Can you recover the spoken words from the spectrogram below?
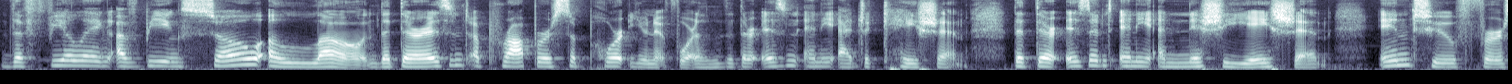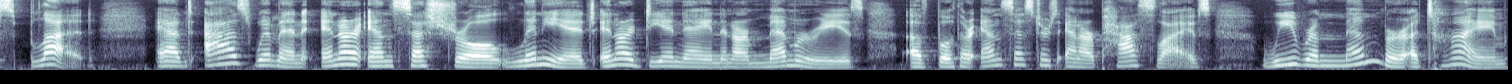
the feeling of being so alone that there isn't a proper support unit for them, that there isn't any education, that there isn't any initiation into first blood. And as women, in our ancestral lineage, in our DNA, and in our memories of both our ancestors and our past lives, we remember a time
